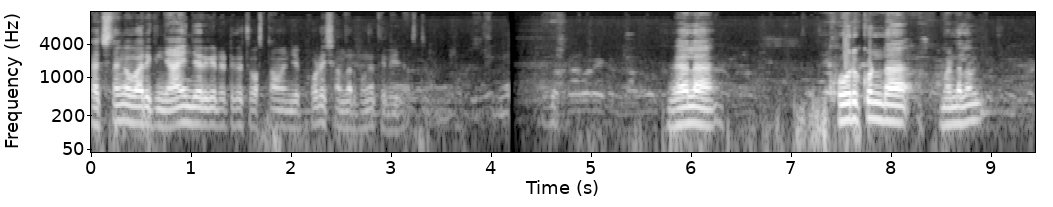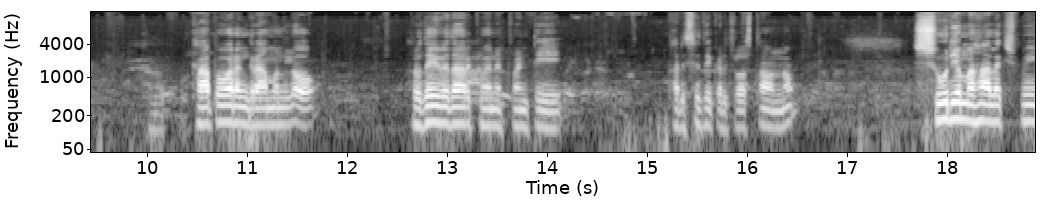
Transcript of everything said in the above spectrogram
ఖచ్చితంగా వారికి న్యాయం జరిగేటట్టుగా చూస్తామని చెప్పి కూడా ఈ సందర్భంగా తెలియజేస్తాం. వేళ కోరుకొండ మండలం కాపవరం గ్రామంలో హృదయ విదారకమైనటువంటి పరిస్థితి ఇక్కడ చూస్తూ ఉన్నాం. సూర్య మహాలక్ష్మి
